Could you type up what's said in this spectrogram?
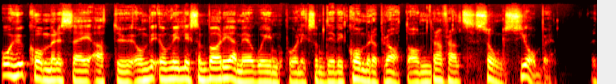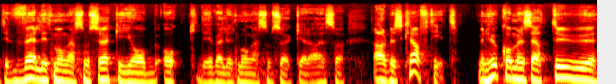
Och hur kommer det sig att du, om vi, om vi liksom börjar med att gå in på liksom det vi kommer att prata om, framförallt säsongsjobb. För det är väldigt många som söker jobb och det är väldigt många som söker alltså, arbetskraft hit. Men hur kommer det sig att du,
